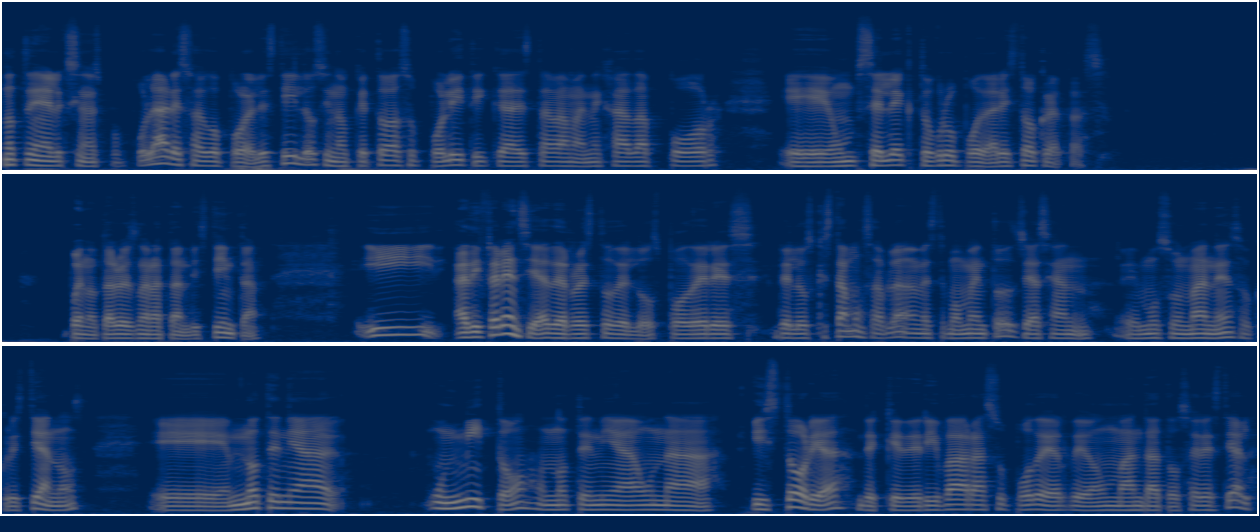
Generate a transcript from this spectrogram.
No tenía elecciones populares o algo por el estilo, sino que toda su política estaba manejada por eh, un selecto grupo de aristócratas. Bueno, tal vez no era tan distinta. Y a diferencia del resto de los poderes de los que estamos hablando en este momento, ya sean eh, musulmanes o cristianos, eh, no tenía un mito, no tenía una historia de que derivara su poder de un mandato celestial,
